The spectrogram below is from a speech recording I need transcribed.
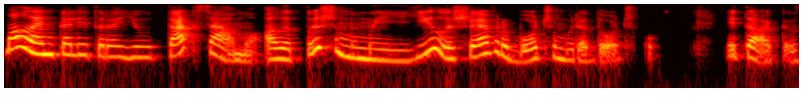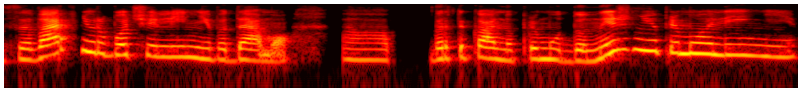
маленька літера Ю, так само, але пишемо ми її лише в робочому рядочку. І так, з верхньої робочої лінії ведемо а, вертикальну пряму до нижньої прямої лінії,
